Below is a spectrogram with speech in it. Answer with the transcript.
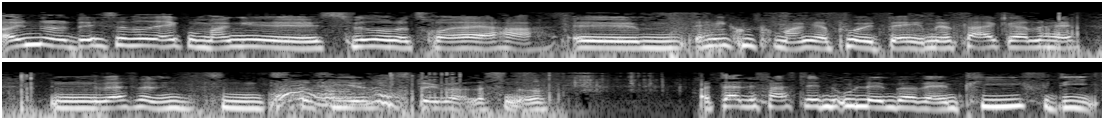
øjnene under det, så ved jeg ikke, hvor mange øh, svedundertrøjer jeg har. Øhm, jeg kan ikke huske, hvor mange jeg er på i dag, men jeg plejer gerne at have en, i hvert fald en, sådan 3-4 stykker eller sådan noget. Og der er det faktisk lidt en ulempe at være en pige, fordi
